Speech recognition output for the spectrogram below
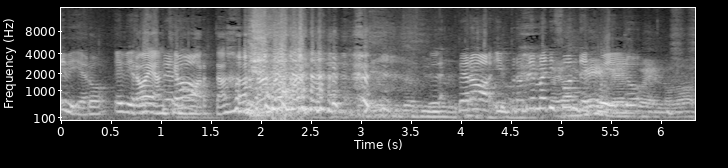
È vero, è vero. Però è anche però... morta. però il problema di fondo è, quello. quello no?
